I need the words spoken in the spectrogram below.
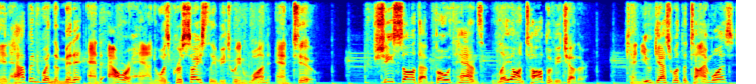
It happened when the minute and hour hand was precisely between 1 and 2. She saw that both hands lay on top of each other. Can you guess what the time was?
